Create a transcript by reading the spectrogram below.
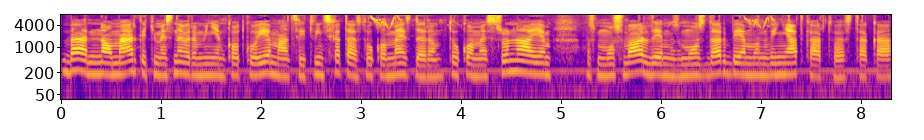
bērni nav mērkaķi, mēs nevaram viņiem kaut ko iemācīt. Viņi skatās to, ko mēs darām, to, ko mēs runājam, uz mūsu vārdiem, uz mūsu darbiem, un viņi atkārtos. Tā kā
